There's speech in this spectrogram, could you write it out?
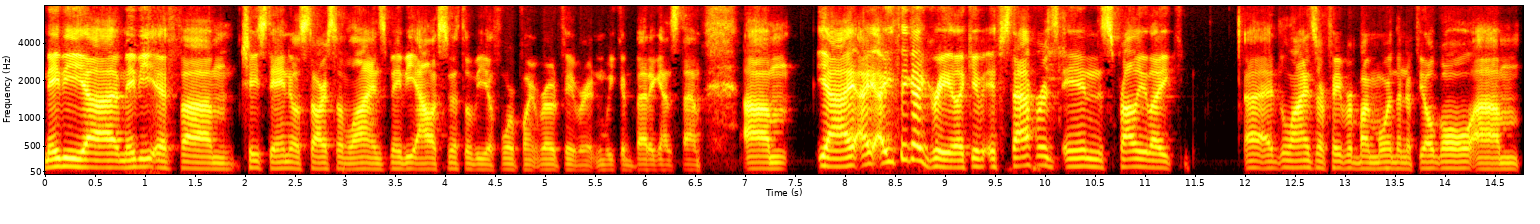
maybe uh, maybe if um, Chase Daniel starts for the Lions, maybe Alex Smith will be a four point road favorite, and we could bet against them. Um, yeah, I, I think I agree. Like if, if Stafford's in, it's probably like uh, the Lions are favored by more than a field goal. Um,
